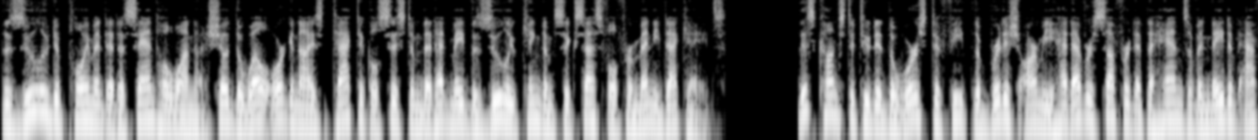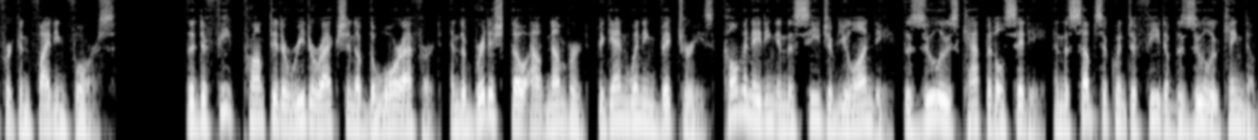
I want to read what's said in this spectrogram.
The Zulu deployment at Isandlwana showed the well-organized tactical system that had made the Zulu kingdom successful for many decades. This constituted the worst defeat the British Army had ever suffered at the hands of a native African fighting force. The defeat prompted a redirection of the war effort, and the British, though outnumbered, began winning victories, culminating in the Siege of Ulundi, the Zulus' capital city, and the subsequent defeat of the Zulu kingdom.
